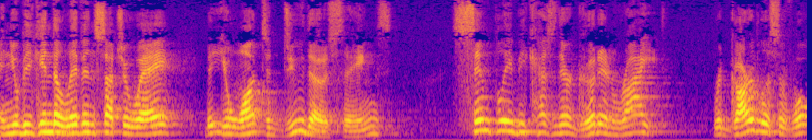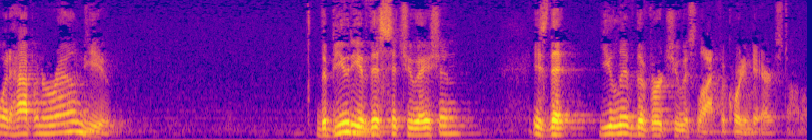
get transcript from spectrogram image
And you'll begin to live in such a way that you'll want to do those things simply because they're good and right, regardless of what would happen around you. The beauty of this situation is that you live the virtuous life, according to Aristotle.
